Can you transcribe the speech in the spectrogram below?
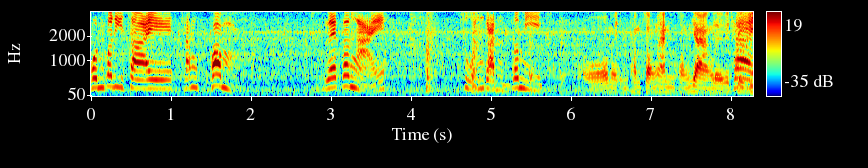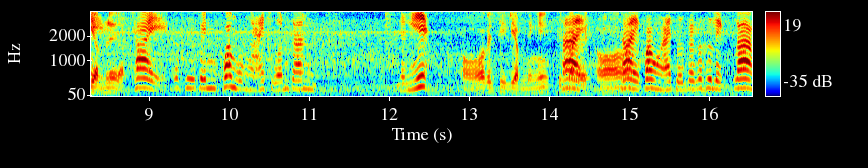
คนก็ดีไซน์ทั้งคว่ำและก็หงายสวนกันก็มีอ๋อหมายถึงทำสองอันสองอย่างเลยเป็นสี่เหลี่ยมเลยเหรอใช่ก็คือเป็นคว่ำกับหงายสวนกัน อย่างนี้ อ๋อ เป็นสี่เหลี่ยมอย่างนี้ขึ้นใช่ มาเลยอ๋อ ใช่คว่ำกับหงายสวนกันก็คือเหล็กล่าง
